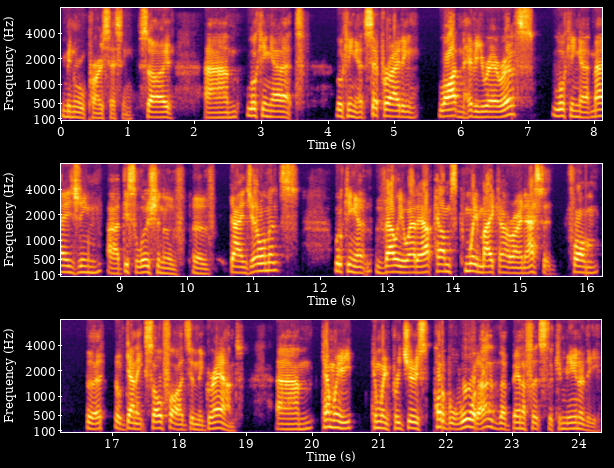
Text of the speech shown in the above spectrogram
mineral processing. So, um, looking at looking at separating light and heavy rare earths, looking at managing uh, dissolution of, of gangue elements, looking at value add outcomes. Can we make our own acid from the organic sulfides in the ground? Um, can we can we produce potable water that benefits the community?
